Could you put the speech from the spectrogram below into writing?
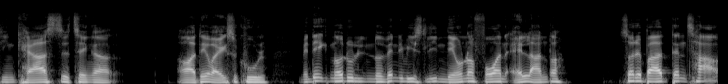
din kæreste tænker, åh, det var ikke så cool. Men det er ikke noget, du nødvendigvis lige nævner foran alle andre. Så er det bare, den tager,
